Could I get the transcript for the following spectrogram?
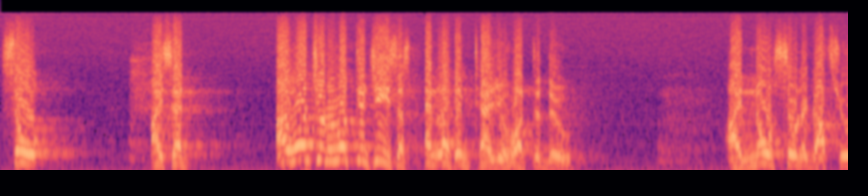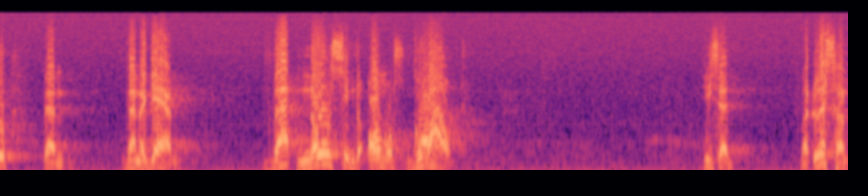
So I said, I want you to look to Jesus and let him tell you what to do. I no sooner got through than, than again. That nose seemed to almost go out. He said, But listen,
